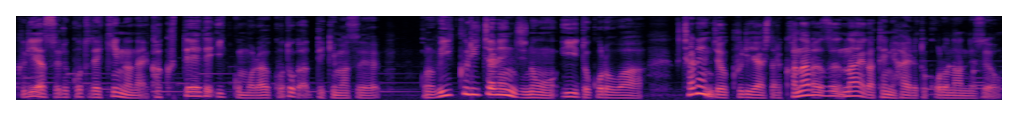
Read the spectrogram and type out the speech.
クリアすることで金の苗確定で1個もらうことができます。このウィークリーチャレンジのいいところは、チャレンジをクリアしたら必ず苗が手に入るところなんですよ。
